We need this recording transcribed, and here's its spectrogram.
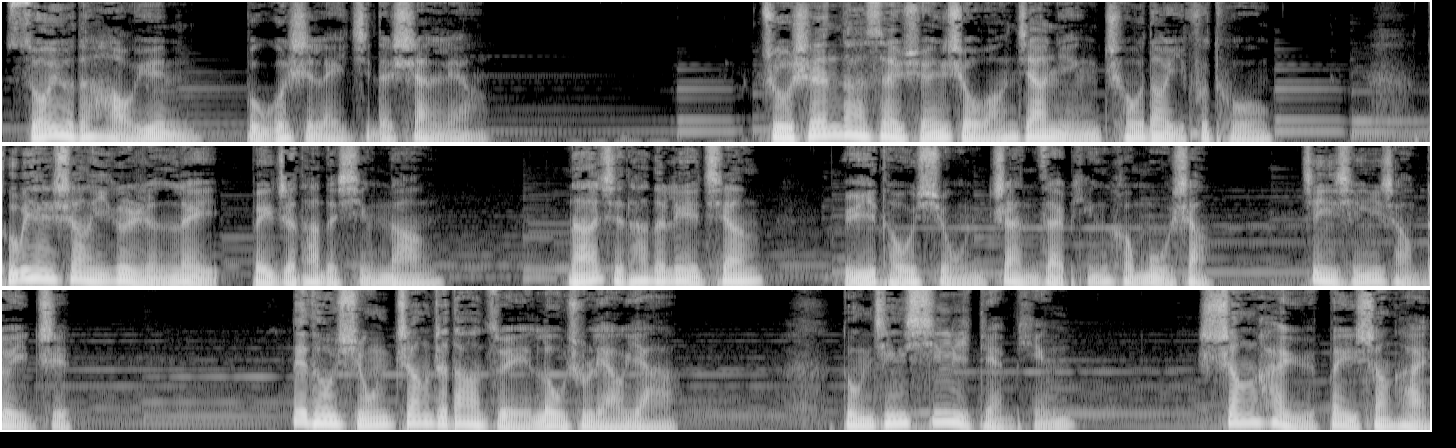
所有的好运不过是累积的善良。主持人大赛选手王佳宁抽到一幅图，图片上一个人类背着他的行囊，拿起他的猎枪，与一头熊站在平衡木上，进行一场对峙。那头熊张着大嘴，露出獠牙。董卿犀利点评。伤害与被伤害，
